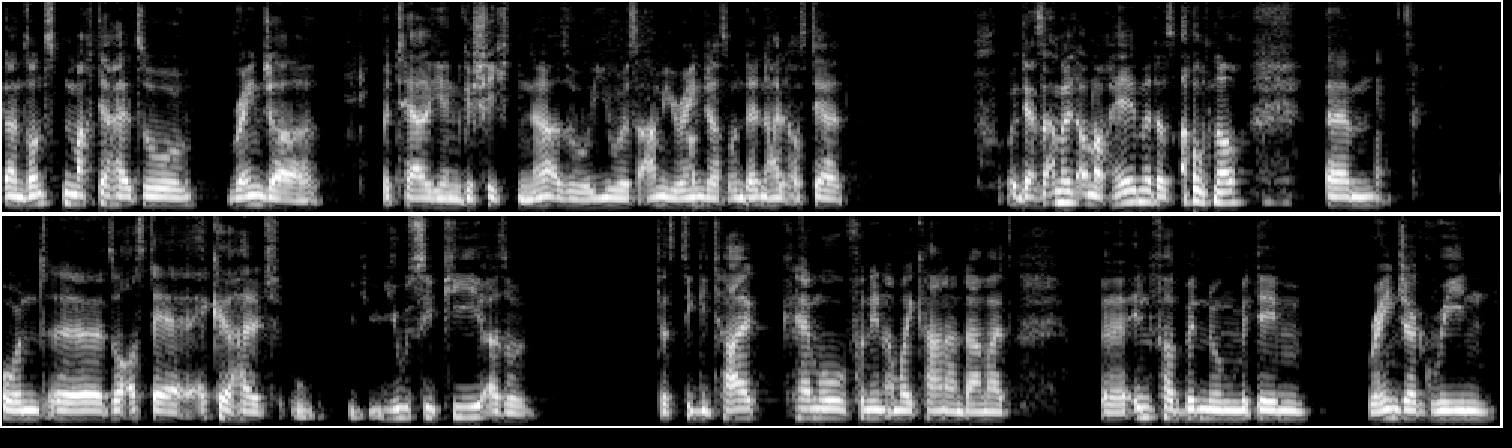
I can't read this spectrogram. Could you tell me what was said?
ansonsten macht er halt so Ranger Battalion-Geschichten, ne? Also US Army Rangers okay. und dann halt aus der und der sammelt auch noch Helme, das auch noch. Ähm, ja. Und äh, so aus der Ecke halt UCP, also das Digital-Camo von den Amerikanern damals, äh, in Verbindung mit dem Ranger Green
